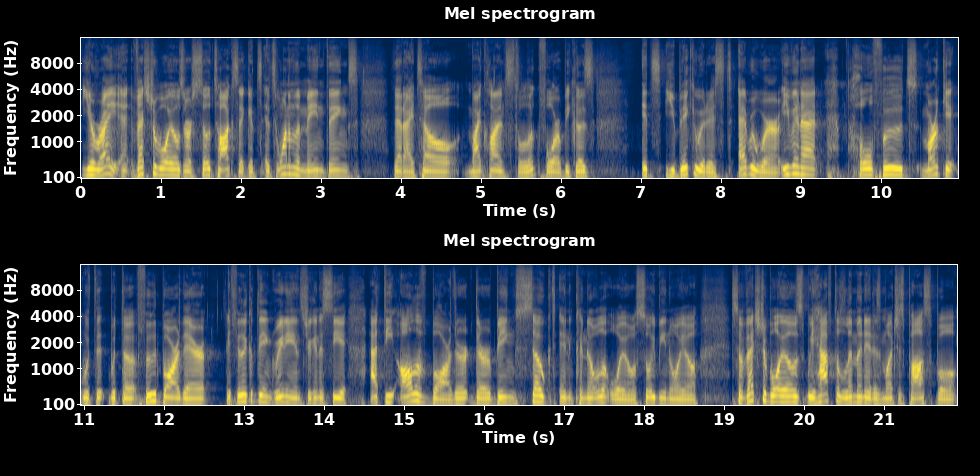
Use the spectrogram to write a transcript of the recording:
you're right. Eh, vegetable oils are so toxic. It's it's one of the main things that I tell my clients to look for because it's ubiquitous. It's everywhere. Even at Whole Foods Market with the with the food bar there, if you look at the ingredients, you're to see at the olive bar. They're they're being soaked in canola oil, soybean oil. So vegetable oils, we have to limit it as much as possible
